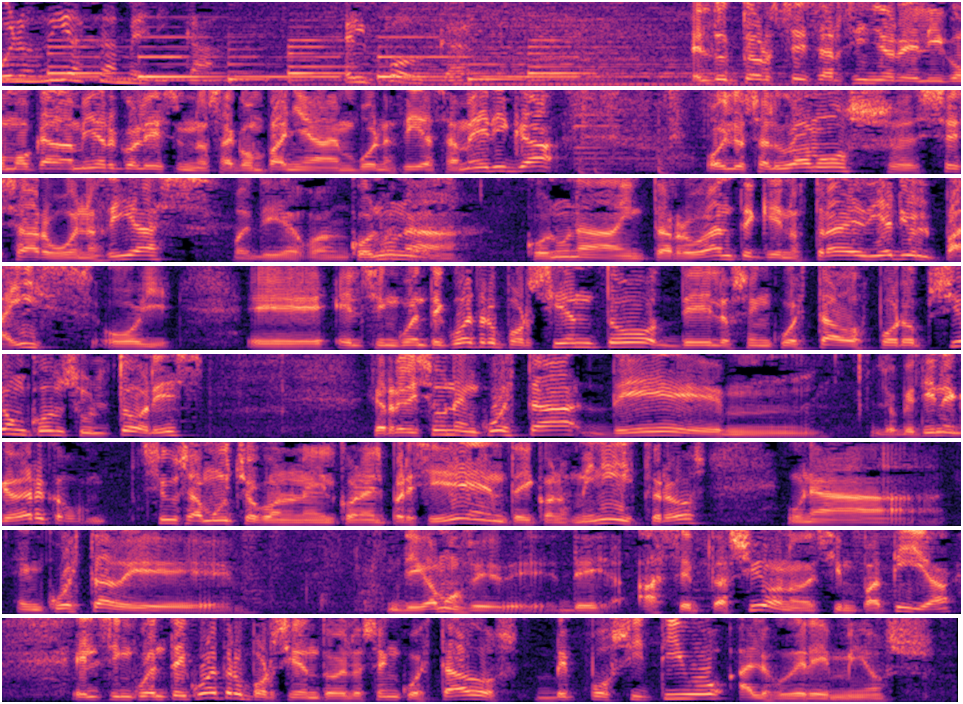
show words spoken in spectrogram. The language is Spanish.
Buenos días América, el podcast. El doctor César Signorelli, como cada miércoles, nos acompaña en Buenos Días América. Hoy lo saludamos. César, buenos días. Buen día, Juan. Con una, con una interrogante que nos trae diario El País hoy. Eh, el 54% de los encuestados por opción consultores que realizó una encuesta de mm, lo que tiene que ver, con, se usa mucho con el, con el presidente y con los ministros, una encuesta de digamos, de, de, de, aceptación o de simpatía, el 54% de los encuestados ve positivo a los gremios.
